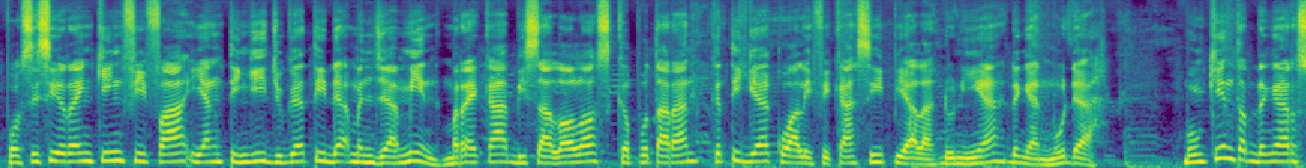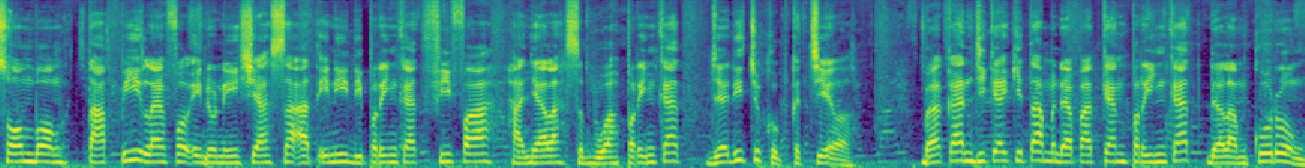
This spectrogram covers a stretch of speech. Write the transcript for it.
Posisi ranking FIFA yang tinggi juga tidak menjamin mereka bisa lolos ke putaran ketiga kualifikasi Piala Dunia dengan mudah. Mungkin terdengar sombong, tapi level Indonesia saat ini di peringkat FIFA hanyalah sebuah peringkat, jadi cukup kecil. Bahkan jika kita mendapatkan peringkat dalam kurung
